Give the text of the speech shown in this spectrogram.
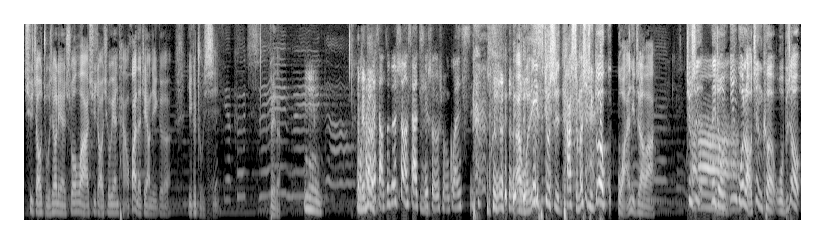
去找主教练说话，去找球员谈话的这样的一个一个主席。对的。嗯，我还在想这跟上下其手有什么关系？啊，我的意思就是他什么事情都要管，你知道吧？就是那种英国老政客，我不知道。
